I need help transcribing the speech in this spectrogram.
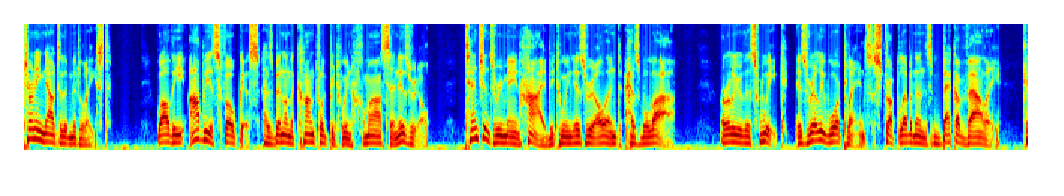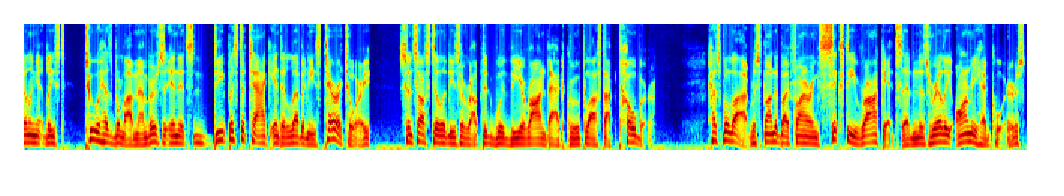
Turning now to the Middle East. While the obvious focus has been on the conflict between Hamas and Israel, tensions remain high between Israel and Hezbollah. Earlier this week, Israeli warplanes struck Lebanon's Bekaa Valley, killing at least two Hezbollah members in its deepest attack into Lebanese territory since hostilities erupted with the Iran backed group last October. Hezbollah responded by firing 60 rockets at an Israeli army headquarters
